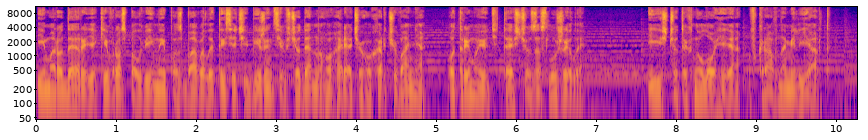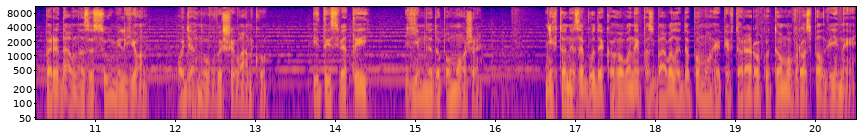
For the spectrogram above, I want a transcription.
І мародери, які в розпал війни позбавили тисячі біженців щоденного гарячого харчування, отримають те, що заслужили. І що технологія вкрав на мільярд, передав на ЗСУ мільйон, одягнув вишиванку. І ти, святий, їм не допоможе. Ніхто не забуде, кого вони позбавили допомоги півтора року тому в розпал війни.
